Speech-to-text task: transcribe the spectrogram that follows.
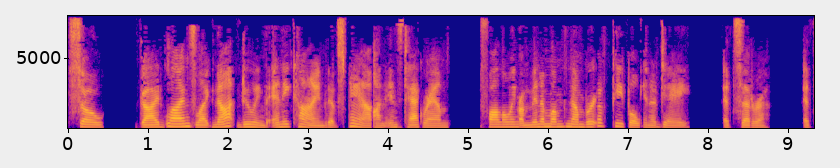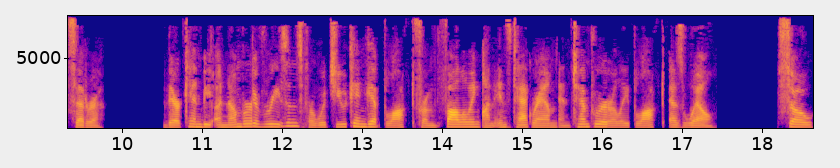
So, guidelines like not doing any kind of spam on Instagram, following a minimum number of people in a day, etc., etc. There can be a number of reasons for which you can get blocked from following on Instagram and temporarily blocked as well. So,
